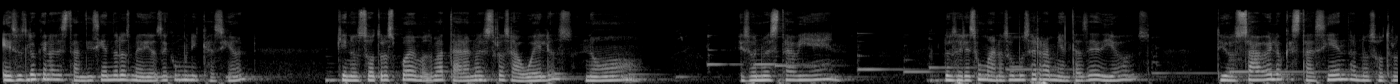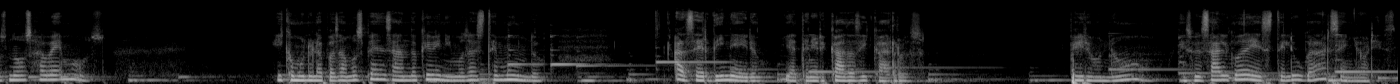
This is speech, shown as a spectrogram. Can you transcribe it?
¿eso es lo que nos están diciendo los medios de comunicación? ¿Que nosotros podemos matar a nuestros abuelos? No, eso no está bien. Los seres humanos somos herramientas de Dios. Dios sabe lo que está haciendo, nosotros no sabemos. Y como nos la pasamos pensando que vinimos a este mundo a hacer dinero y a tener casas y carros. Pero no, eso es algo de este lugar, señores.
